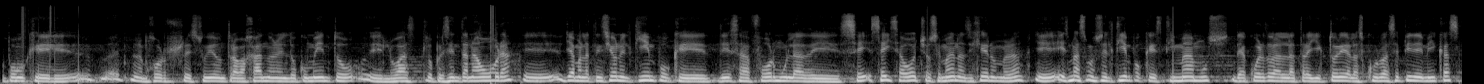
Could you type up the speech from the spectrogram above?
Supongo que eh, a lo mejor estuvieron trabajando en el documento, eh, lo, lo, presentan ahora. Eh, llama la atención el tiempo que de esa fórmula de seis, a ocho semanas, dijeron, ¿verdad? es más o menos el tiempo que estimamos, de acuerdo a la trayectoria de las curvas epidémicas,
